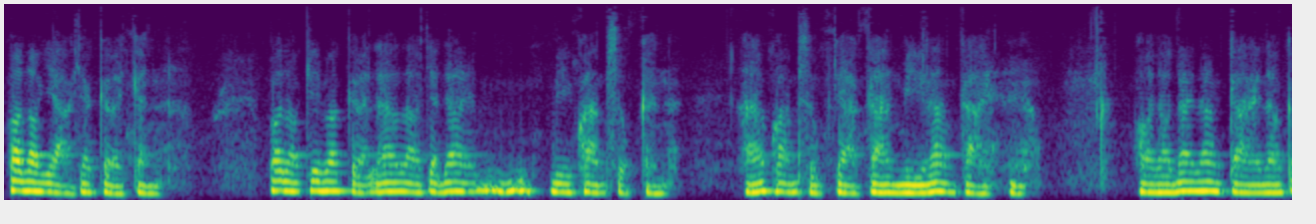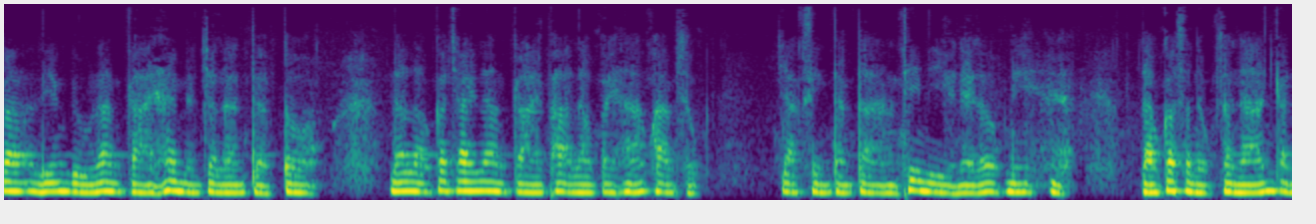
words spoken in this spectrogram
เพราะเราอยากจะเกิดกัน เพราะเราคิดว่าเกิดแล้วเราจะได้มีความสุขกัน หาความสุขจากการมีร่างกาย พอเราได้ร่างกายเราก็เลี้ยงดูร่างกายให้มันเจริญเติบโต แล้วเราก็ใช้ร่างกายพาเราไปหาความสุข จากสิ่งต่างๆที่มีอยู่ในโลกนี้ เราก็สนุกสนานกัน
